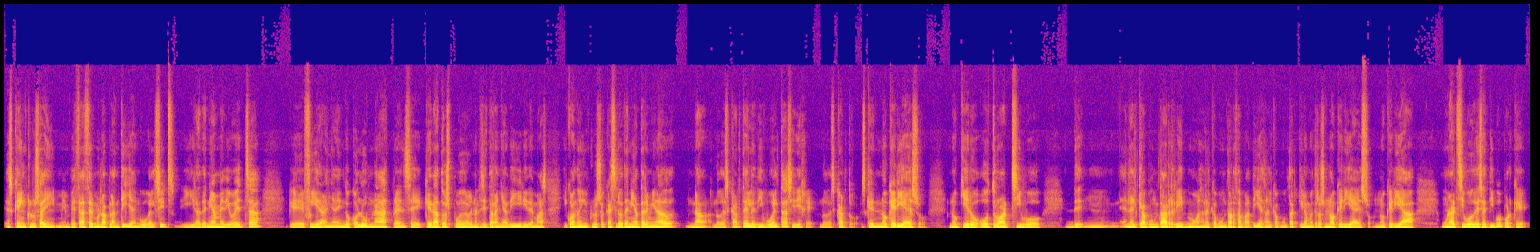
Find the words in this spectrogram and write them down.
es que incluso empecé a hacerme una plantilla en Google Sheets y la tenía medio hecha fui añadiendo columnas, pensé qué datos puedo necesitar añadir y demás, y cuando incluso casi lo tenía terminado, nada, lo descarté, le di vueltas y dije, lo descarto. Es que no quería eso, no quiero otro archivo mm, en el que apuntar ritmos, en el que apuntar zapatillas, en el que apuntar kilómetros, no quería eso, no quería un archivo de ese tipo porque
